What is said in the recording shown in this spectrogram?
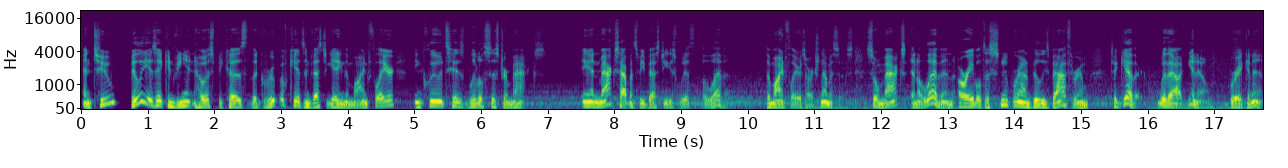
And two, Billy is a convenient host because the group of kids investigating the Mind Flayer includes his little sister Max. And Max happens to be besties with Eleven, the Mind Flayer's arch nemesis. So Max and Eleven are able to snoop around Billy's bathroom together without, you know, breaking in.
